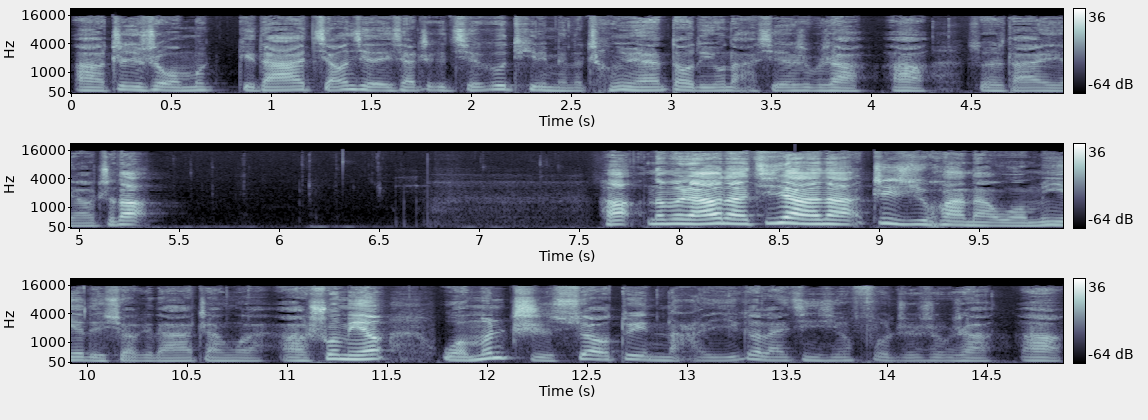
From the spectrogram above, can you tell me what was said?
啊，这就是我们给大家讲解了一下这个结构体里面的成员到底有哪些，是不是啊？啊，所以说大家也要知道。好，那么然后呢，接下来呢，这句话呢，我们也得需要给大家粘过来啊，说明我们只需要对哪一个来进行赋值，是不是啊？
